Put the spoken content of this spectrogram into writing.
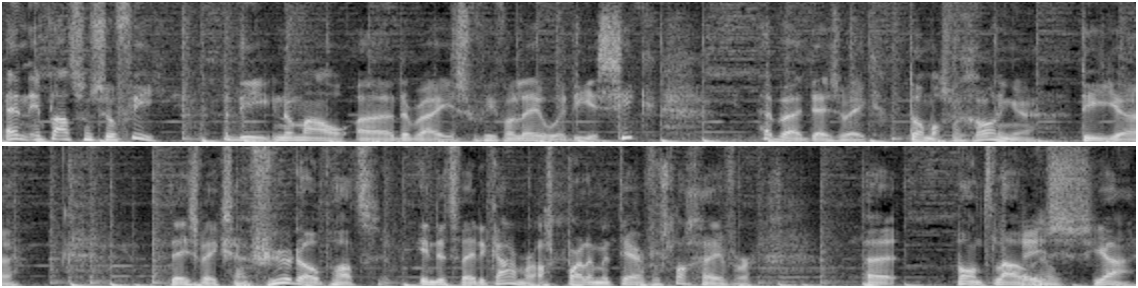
En in plaats van Sophie, die normaal eh, erbij is, Sophie van Leeuwen, die is ziek... hebben wij deze week Thomas van Groningen... die eh, deze week zijn vuurdoop had in de Tweede Kamer... als parlementair verslaggever. Eh, want Laurens, ja...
